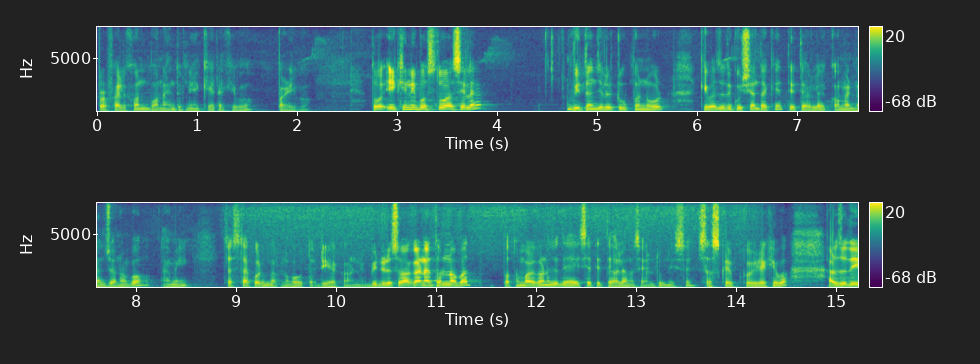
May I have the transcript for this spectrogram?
প্ৰফাইলখন বনাই ধুনীয়াকৈ ৰাখিব পাৰিব। তো এইখিনি বস্তু আছিলে। বিদ্যাঞ্জলি টু পইণ্ট অ'ৰ কিবা যদি কুৱেশ্যন থাকে তেতিয়াহ'লে কমেণ্টত জনাব। আমি চেষ্টা কৰিম আপোনালোকক উত্তৰ দিয়াৰ কাৰণে। ভিডিঅ'টো চোৱাৰ কাৰণে ধন্যবাদ। প্ৰথমবাৰ কাৰণে যদি আহিছে তেতিয়াহ'লে আমাৰ চেনেলটো নিশ্চয় ছাবস্ক্ৰাইব কৰি ৰাখিব। আৰু যদি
